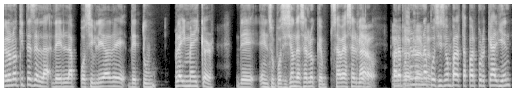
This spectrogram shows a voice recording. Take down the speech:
Pero no quites de la, de la posibilidad de, de tu playmaker de, en su posición de hacer lo que sabe hacer bien. Para claro, ponerlo claro, en una posición para tapar porque alguien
